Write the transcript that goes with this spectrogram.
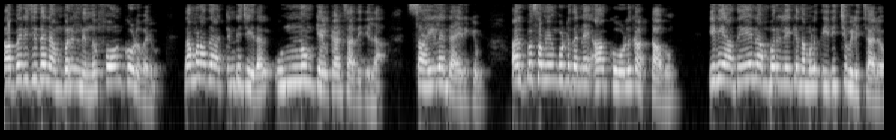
അപരിചിത നമ്പറിൽ നിന്ന് ഫോൺ കോൾ വരും. നമ്മൾ അത് അറ്റൻഡ് ചെയ്താൽ ഒന്നും കേൾക്കാൻ സാധിക്കില്ല. സൈലന്റ് ആയിരിക്കും. അല്പസമയം കൊണ്ട് തന്നെ ആ കോൾ കട്ടാവും ഇനി അതേ നമ്പറിലേക്ക് നമ്മൾ തിരിച്ചു വിളിച്ചാലോ?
